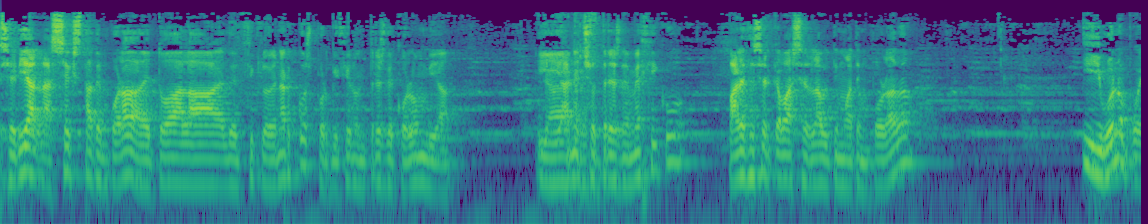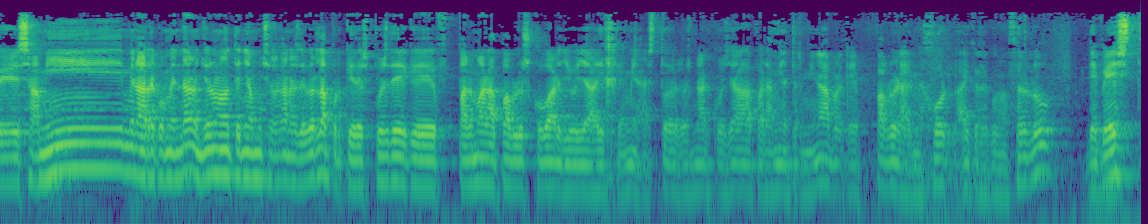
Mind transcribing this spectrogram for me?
sería la sexta temporada de toda la, del ciclo de Narcos, porque hicieron tres de Colombia y Ya, han hecho tres de México, parece ser que va a ser la última temporada. Y bueno, pues a mí me la recomendaron. Yo no tenía muchas ganas de verla porque después de que palmara Pablo Escobar, yo ya dije, mira, esto de los narcos ya para mí ha terminado porque Pablo era el mejor, hay que reconocerlo, the best.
